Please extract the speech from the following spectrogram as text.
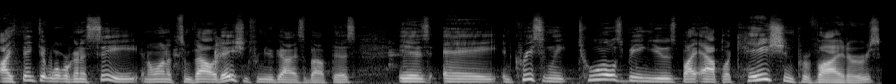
I think that what we're going to see, and I wanted some validation from you guys about this, is a increasingly tools being used by application providers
